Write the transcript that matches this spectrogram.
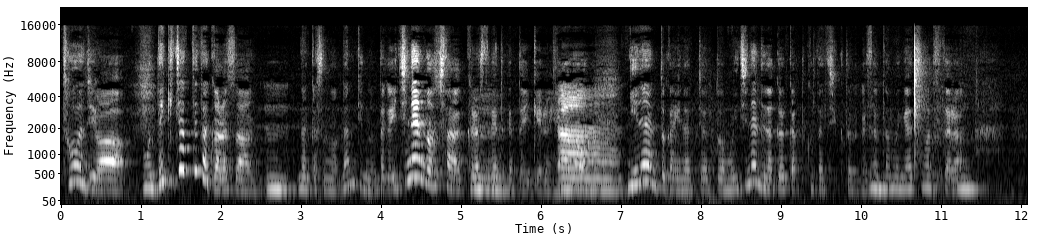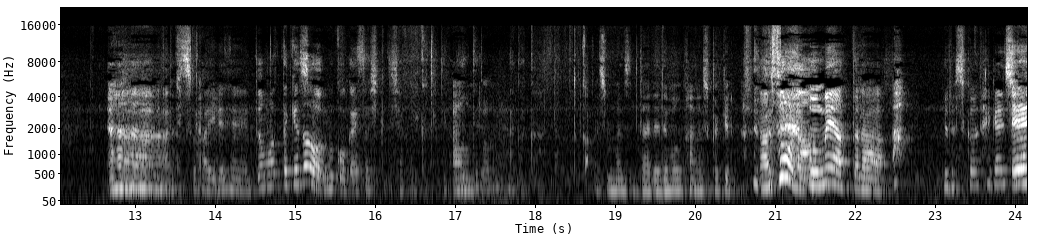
当時はもうできちゃってたからさうん。なんかそのなんていうの？だから1年のさクラスでとかやったらいけるんやあけど、2年とかになっちゃうともう1年で仲良かった子たちとかがさ、うん。たまに集まってたら、あうんああーちょっと入れへんと思ったけど向こうが優しくて喋りかけてくれてあ本仲良くな当ったとか。私マジ誰でも話しかける。あそうな もうん目あったら「あよろしくお願いします」え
